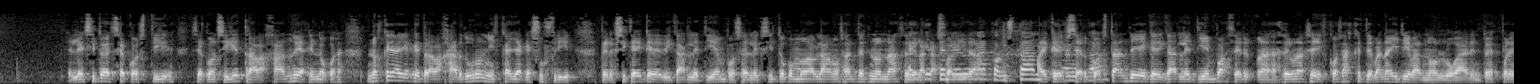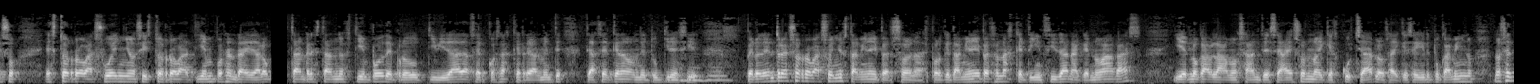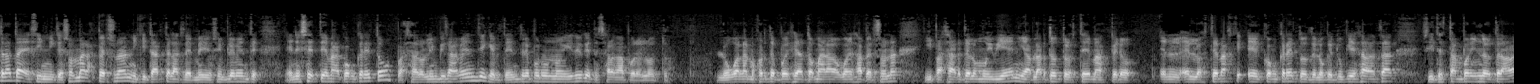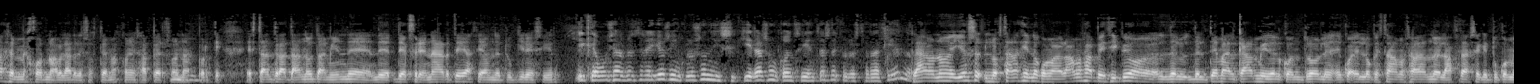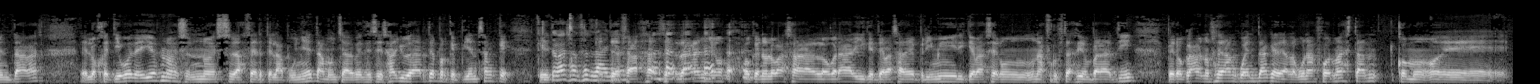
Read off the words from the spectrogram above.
El éxito se consigue, se consigue trabajando y haciendo cosas. No es que haya que trabajar duro ni es que haya que sufrir, pero sí que hay que dedicarle tiempo. O sea, el éxito, como hablábamos antes, no nace de la casualidad. Hay que ser constante y hay que dedicarle tiempo a hacer, a hacer una serie de cosas que te van a ir llevando a un lugar. Entonces, por eso, esto roba sueños y esto roba tiempos. En realidad, lo están restando tiempo de productividad, de hacer cosas que realmente te acerquen a donde tú quieres ir. Pero dentro de esos robasueños también hay personas, porque también hay personas que te incitan a que no hagas, y es lo que hablábamos antes, a esos no hay que escucharlos, hay que seguir tu camino. No se trata de decir ni que son malas personas ni quitártelas de medio, simplemente en ese tema concreto pasar olímpicamente y que te entre por un oído y que te salga por el otro. Luego a lo mejor te puedes ir a tomar algo con esa persona y pasártelo muy bien y hablarte de otros temas, pero en, los temas eh, concretos de lo que tú quieres avanzar, si te están poniendo trabas, es mejor no hablar de esos temas con esas personas, porque están tratando también de, frenarte hacia donde tú quieres ir. Y que muchas veces ellos incluso ni siquiera son conscientes de que lo están haciendo. Claro, no, ellos lo están haciendo, como hablábamos al principio del, tema del cambio y del control, en eh, lo que estábamos hablando de la frase que tú comentabas, el objetivo de ellos no es, no es hacerte la puñeta muchas veces, es ayudarte porque piensan que, que, te vas a hacer daño. Te vas a hacer daño o que no lo vas a lograr y que te vas a deprimir y que va a ser una frustración para ti, pero claro, no se dan cuenta que de alguna forma están como eh,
